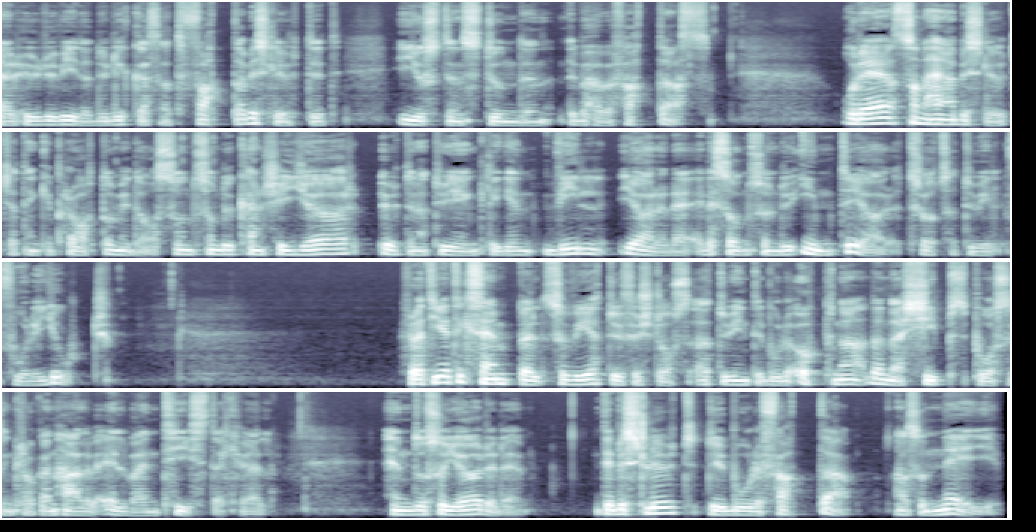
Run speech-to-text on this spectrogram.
är huruvida du lyckas att fatta beslutet i just den stunden det behöver fattas. Och det är sådana här beslut jag tänker prata om idag. Sånt som du kanske gör utan att du egentligen vill göra det eller sånt som du inte gör trots att du vill få det gjort. För att ge ett exempel så vet du förstås att du inte borde öppna den där chipspåsen klockan halv elva en tisdagkväll. Ändå så gör du det. Det beslut du borde fatta, alltså nej,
